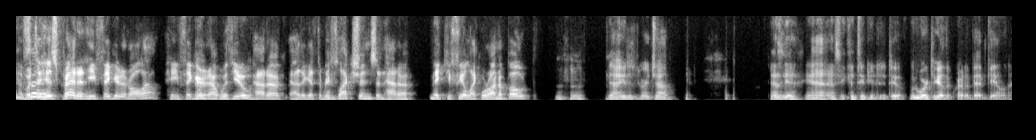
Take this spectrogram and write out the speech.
Yeah. But to his credit, he figured it all out. He figured Yeah. it out with you how to how to get the reflections and how to make you feel like we're on a boat. hmm Yeah, he did a great job. As he, yeah, as he continued to do. We worked together quite a bit, Gale and I.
